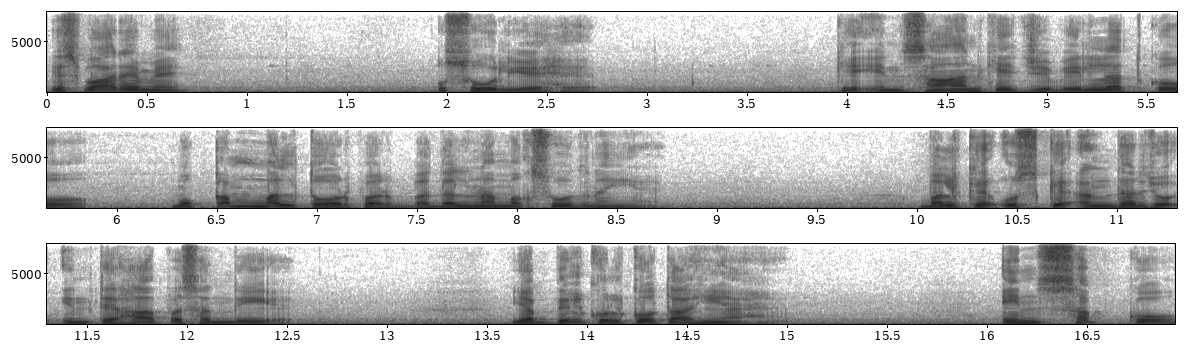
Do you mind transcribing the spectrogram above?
اس بارے میں اصول یہ ہے کہ انسان کی جبلت کو مکمل طور پر بدلنا مقصود نہیں ہے، بلکہ اس کے اندر جو انتہا پسندی ہے یا بالکل کوتاہیاں ہیں، ان سب کو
